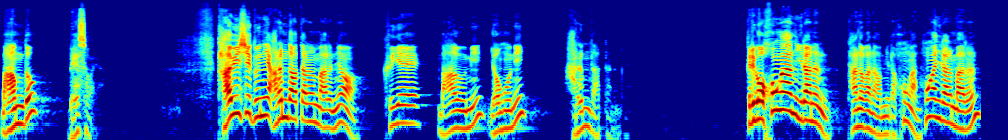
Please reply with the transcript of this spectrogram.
마음도 매서워요. 다윗이 눈이 아름다웠다는 말은요, 그의 마음이 영혼이 아름다웠다는 거예요. 그리고 홍안이라는 단어가 나옵니다. 홍안. 홍안이라는 말은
